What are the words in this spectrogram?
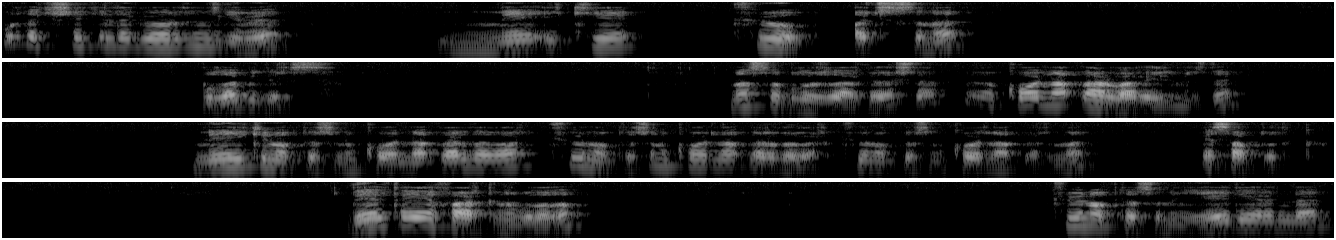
Buradaki şekilde gördüğünüz gibi N2Q açısını bulabiliriz. Nasıl buluruz arkadaşlar? Koordinatlar var elimizde. N2 noktasının koordinatları da var. Q noktasının koordinatları da var. Q noktasının koordinatlarını hesapladık. Delta Y farkını bulalım. Q noktasının Y değerinden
